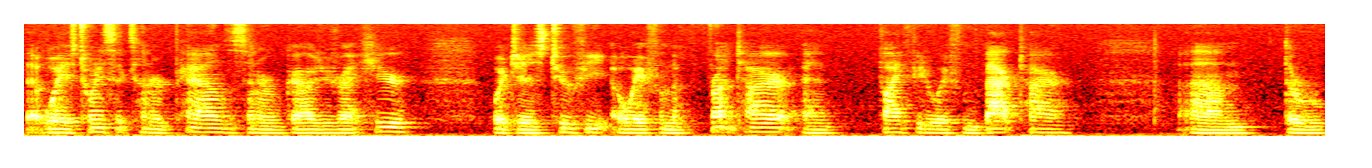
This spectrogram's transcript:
that weighs 2600 pounds the center of gravity is right here which is two feet away from the front tire and five feet away from the back tire. Um, the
